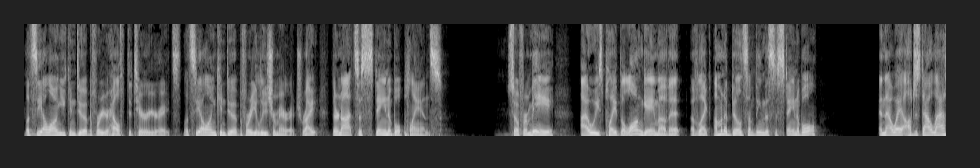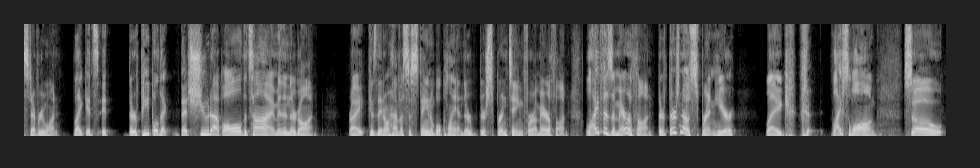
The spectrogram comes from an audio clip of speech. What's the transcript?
Let's see how long you can do it before your health deteriorates. Let's see how long you can do it before you lose your marriage, right? They're not sustainable plans. So for me, I always played the long game of it of like, I'm going to build something that's sustainable. And that way I'll just outlast everyone. Like it's, it, there are people that, that shoot up all the time and then they're gone right? Because they don't have a sustainable plan. They're they're sprinting for a marathon. Life is a marathon. There, there's no sprint here. Like life's long. So,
